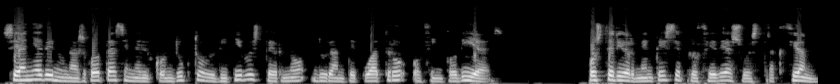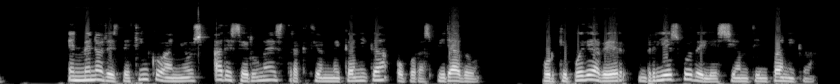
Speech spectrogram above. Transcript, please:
Se añaden unas gotas en el conducto auditivo externo durante cuatro o cinco días. Posteriormente se procede a su extracción. En menores de 5 años ha de ser una extracción mecánica o por aspirado, porque puede haber riesgo de lesión timpánica.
